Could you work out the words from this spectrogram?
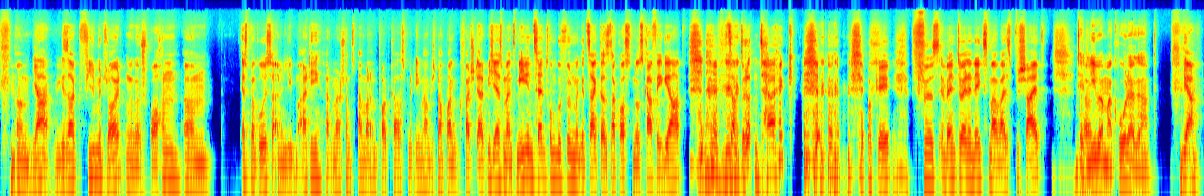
ähm, ja, wie gesagt, viel mit Leuten gesprochen. Ähm, erstmal Grüße an den lieben Adi, hatten wir schon zweimal im Podcast. Mit ihm habe ich nochmal gequatscht. Der hat mich erstmal ins Medienzentrum geführt und mir gezeigt, dass es da kostenlos Kaffee gab. Bis am dritten Tag. okay, fürs eventuelle nächste Mal weiß ich Bescheid. Der ähm, lieber mal Cola gehabt. Ja.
